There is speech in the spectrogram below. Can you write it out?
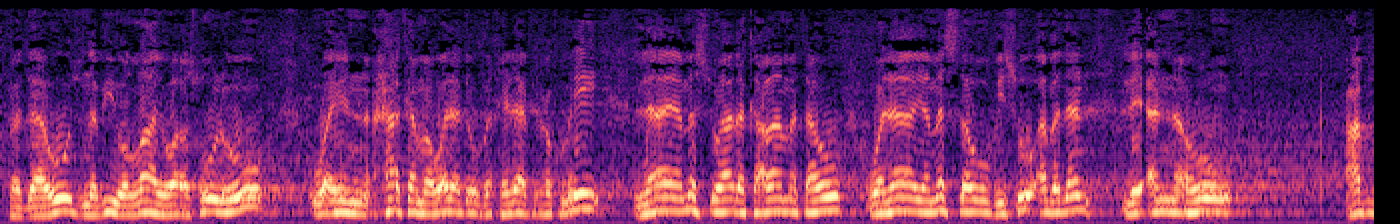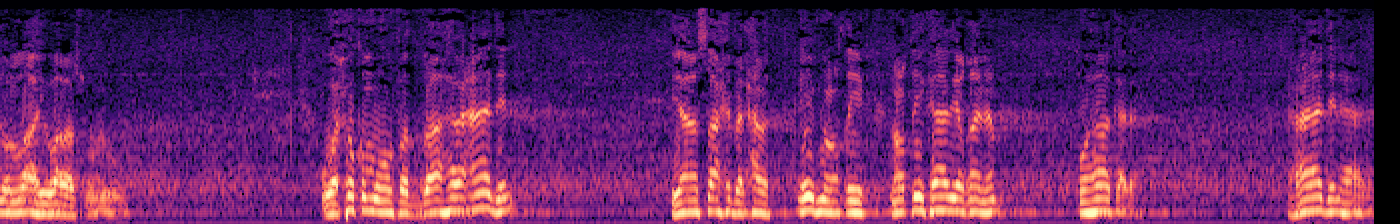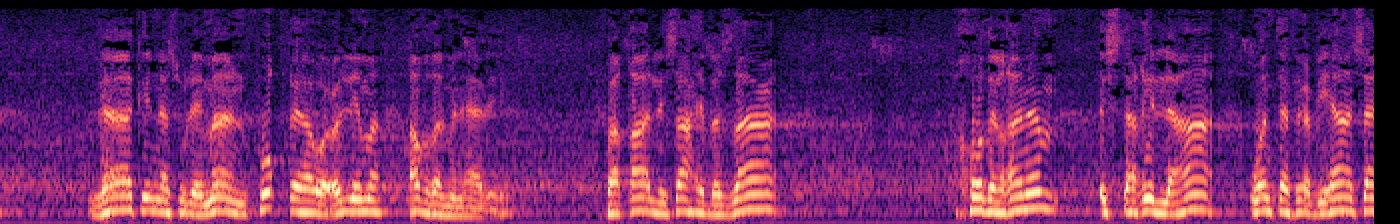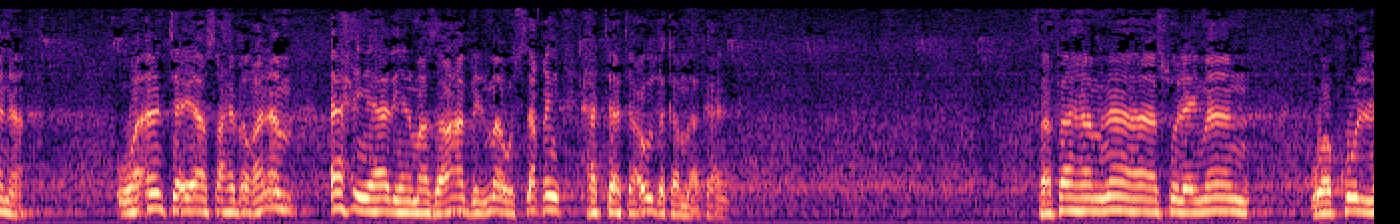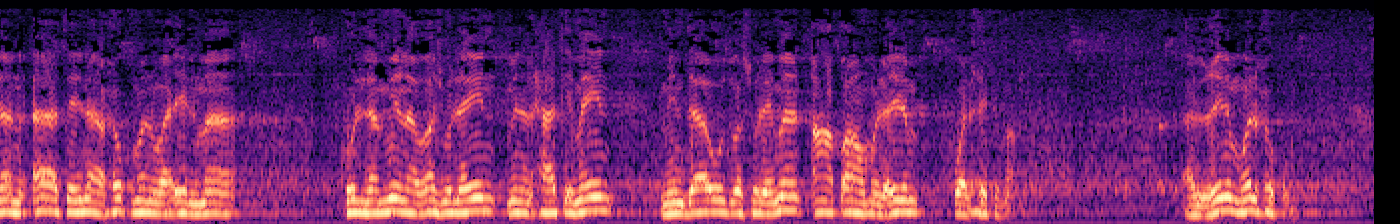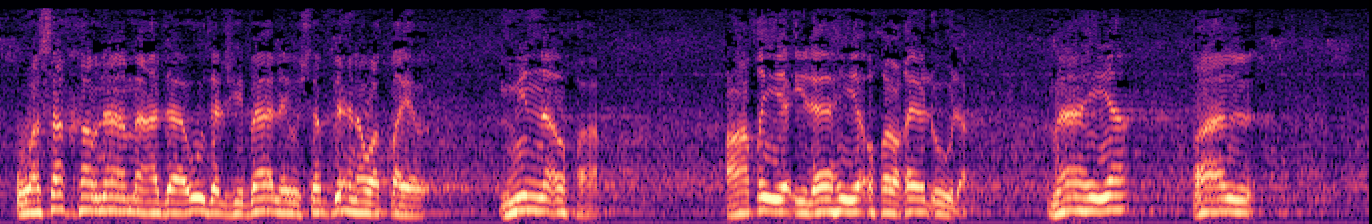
فداود نبي الله ورسوله وإن حكم ولده بخلاف حكمه لا يمس هذا كرامته ولا يمسه بسوء أبدا لأنه عبد الله ورسوله. وحكمه في الظاهر عادل. يا صاحب الحرث كيف نعطيك؟ نعطيك هذه الغنم وهكذا. عادل هذا. لكن سليمان فقه وعلم أفضل من هذه. فقال لصاحب الزرع خذ الغنم استغلها وانتفع بها سنة. وأنت يا صاحب الغنم أحي هذه المزرعة بالماء والسقي حتى تعود كما كانت. ففهمناها سليمان وكلا آتينا حكما وعلما. كل من الرجلين من الحاكمين من داود وسليمان أعطاهم العلم والحكمة. العلم والحكم. وسخرنا مع داود الجبال يسبحن والطير. منة أخرى. عطية إلهية أخرى غير الأولى. ما هي؟ قال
